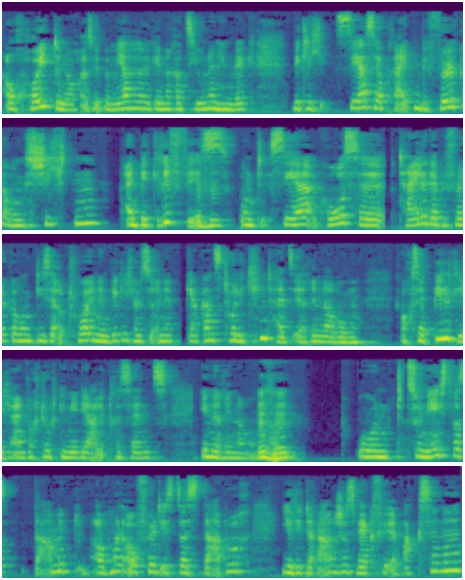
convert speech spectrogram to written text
auch heute noch, also über mehrere Generationen hinweg, wirklich sehr, sehr breiten Bevölkerungsschichten ein Begriff ist mhm. und sehr große Teile der Bevölkerung diese AutorInnen wirklich als so eine ja, ganz tolle Kindheitserinnerung, auch sehr bildlich einfach durch die mediale Präsenz in Erinnerung mhm. haben. Und zunächst, was damit auch mal auffällt, ist, dass dadurch ihr literarisches Werk für Erwachsene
